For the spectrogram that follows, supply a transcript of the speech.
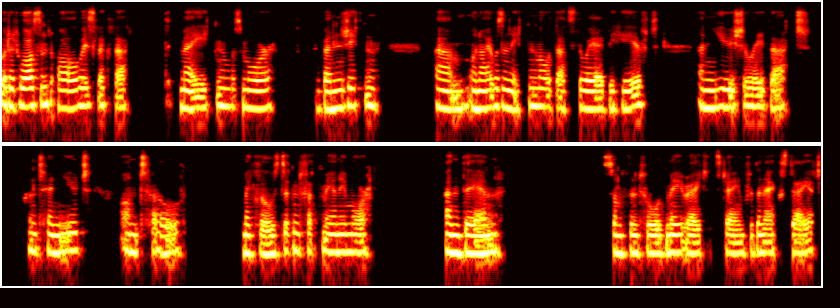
but it wasn't always like that. My eating was more binge eating. Um, when I was in eating mode, that's the way I behaved, and usually that continued until my clothes didn't fit me anymore. And then something told me, right, it's time for the next diet.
